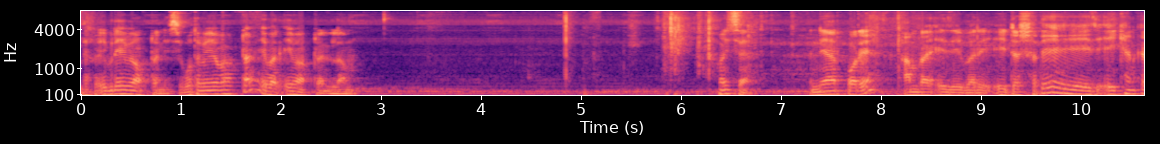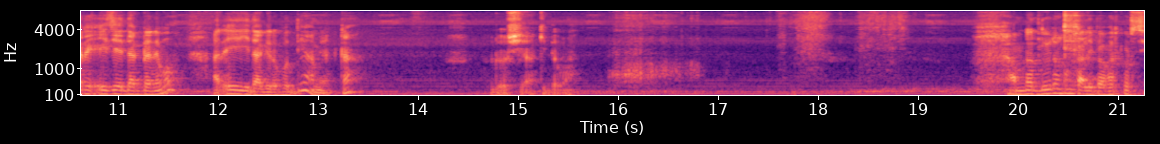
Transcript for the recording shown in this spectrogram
দেখো, এবারে এই মাপটা নিয়েছি প্রথমে এই মাপটা, এবার এই মাপটা নিলাম। হয়েছে? নেওয়ার পরে আমরা এই যে এবারে এইটার সাথে এই যে এইখানকার এই যে দাগটা নেব, আর এই দাগের উপর দিয়ে আমি একটা রশি আঁকি দেবো। আমরা দুই রকম কালি ব্যবহার করছি,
